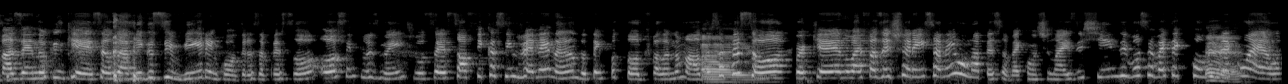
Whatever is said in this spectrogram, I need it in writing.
fazendo com que seus amigos se virem contra essa pessoa, ou simplesmente você só fica se envenenando o tempo todo, falando mal dessa Ai. pessoa, porque não vai fazer diferença nenhuma. A pessoa vai continuar existindo e você vai ter que conviver É. com ela.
